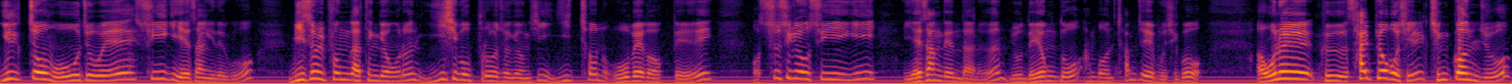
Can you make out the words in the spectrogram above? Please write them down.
1.5조의 수익이 예상이 되고 미술품 같은 경우는 25% 적용 시 2,500억대의 어, 수수료 수익이 예상된다는 요 내용도 한번 참조해 보시고 어, 오늘 그 살펴보실 증권주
